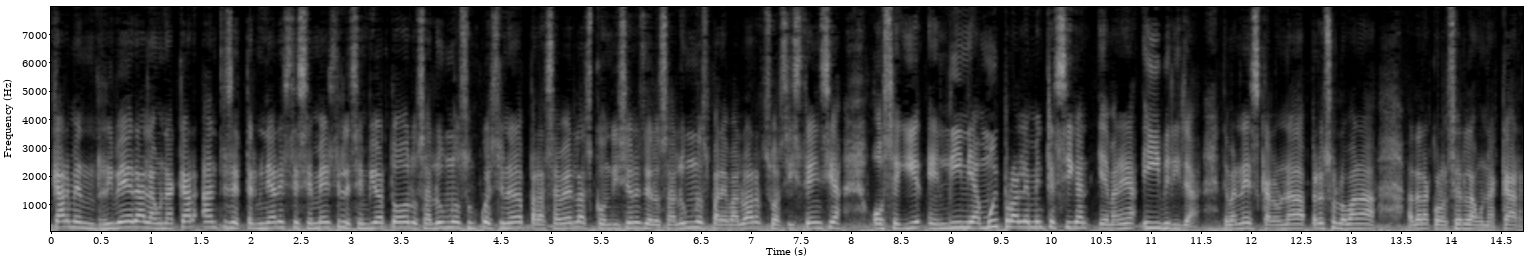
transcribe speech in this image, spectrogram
Carmen Rivera, la UNACAR, antes de terminar este semestre, les envió a todos los alumnos un cuestionario para saber las condiciones de los alumnos para evaluar su asistencia o seguir en línea. Muy probablemente sigan de manera híbrida, de manera escalonada, pero eso lo van a, dar a conocer la UNACAR.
